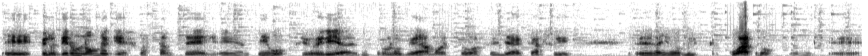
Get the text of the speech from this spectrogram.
Eh, pero tiene un nombre que es bastante eh, antiguo, yo diría. Nosotros lo creamos esto hace ya casi el año 2004, eh,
